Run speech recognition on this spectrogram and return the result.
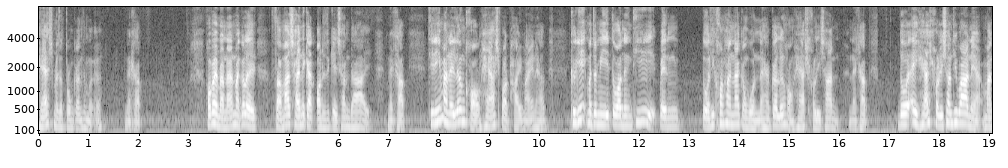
hash มันจะตรงกันเสมอนะครับเพราะเป็นแบบนั้นมันก็เลยสามารถใช้ในการ authentication ได้นะครับ ทีนี้มาในเรื่องของ hash ปลอดภัยไหมนะครับ คืองี้มันจะมีตัวหนึ่งที่เป็น ตัวที่ค่อนข้างน่ากังวลนะครับ ก็เรื่องของ hash collision นะครับ โดยไอ้ hash collision ที่ว่าเนี่ย มัน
